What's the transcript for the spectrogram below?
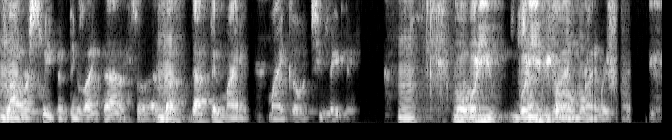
mm. flower sweep and things like that. So that, that's that's been my my go to lately. Mm-hmm. Well, so what do you what do you think of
